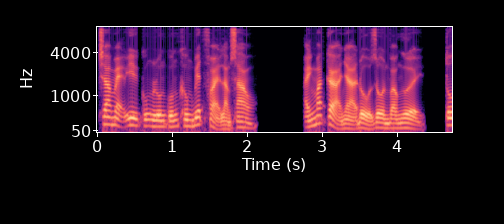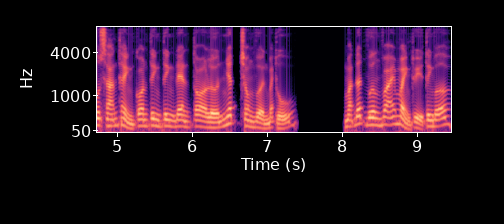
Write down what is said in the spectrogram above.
cha mẹ y cũng luôn cuống không biết phải làm sao. Ánh mắt cả nhà đổ dồn vào người, Tô Sán thành con tinh tinh đen to lớn nhất trong vườn bách thú. Mặt đất vương vãi mảnh thủy tinh vỡ,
